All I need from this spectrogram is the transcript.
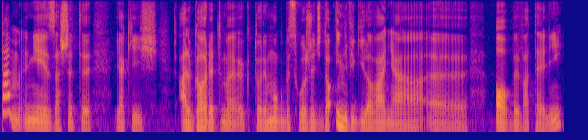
tam nie jest zaszyty jakiś algorytm, który mógłby służyć do inwigilowania y, obywateli.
